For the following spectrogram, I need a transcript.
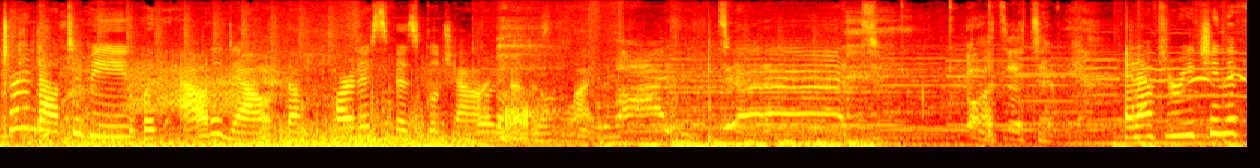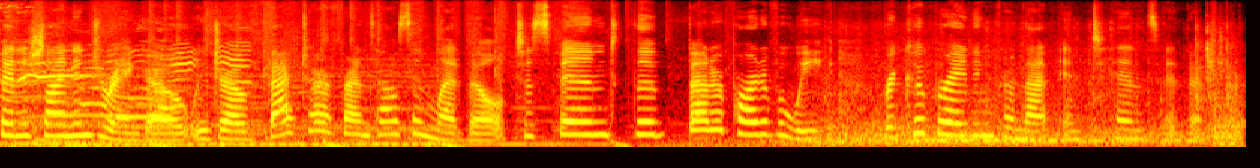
turned out to be, without a doubt, the hardest physical challenge of his life. I did it! Oh, it's, it's heavy. And after reaching the finish line in Durango, we drove back to our friend's house in Leadville to spend the better part of a week recuperating from that intense adventure.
